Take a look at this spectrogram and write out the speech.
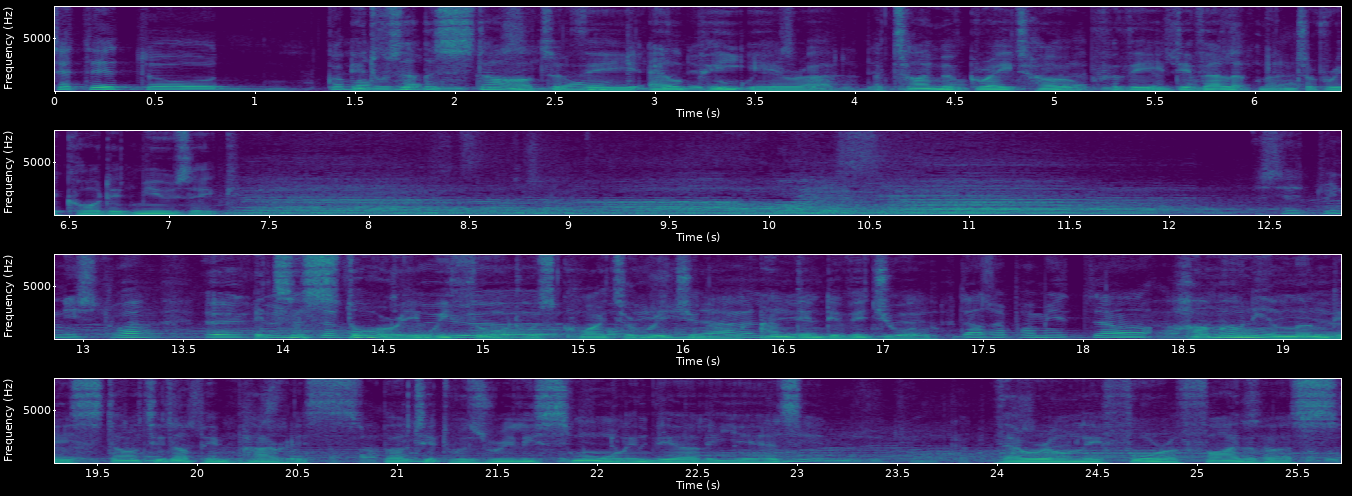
It was at the start of the LP era, a time of great hope for the development of recorded music. It's a story we thought was quite original and individual. Harmonia Mundi started up in Paris, but it was really small in the early years. There were only four or five of us.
